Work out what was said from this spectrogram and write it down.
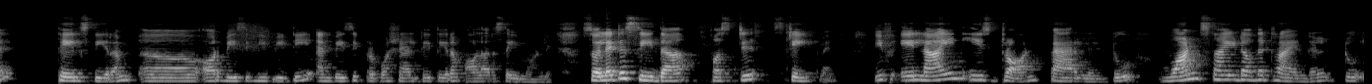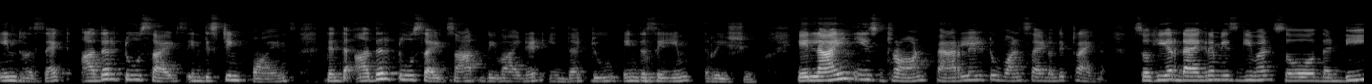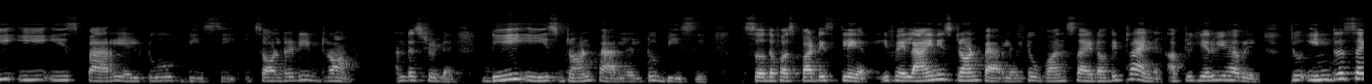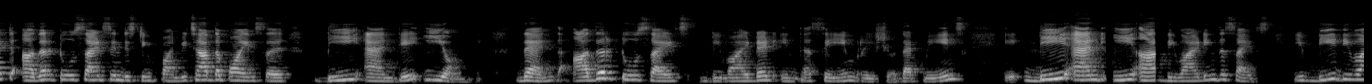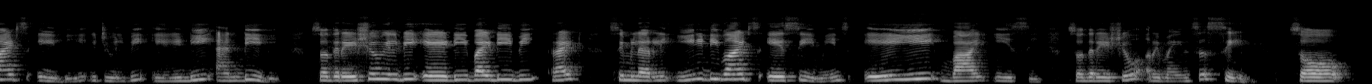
Thales theorem uh, or basic BPT and basic proportionality theorem all are same only. So let us see the first statement. If a line is drawn parallel to one side of the triangle to intersect other two sides in distinct points, then the other two sides are divided in the two in the same ratio. A line is drawn parallel to one side of the triangle. So here diagram is given. So the DE is parallel to BC. It's already drawn understood D is drawn parallel to BC. So the first part is clear. If a line is drawn parallel to one side of the triangle, up to here we have read, to intersect other two sides in distinct point, which are the points uh, D and E only. Then the other two sides divided in the same ratio. That means D and E are dividing the sides. If D divides AB, it will be AD and DB. So the ratio will be AD by DB, right? Similarly, E divides AC means AE by EC. So the ratio remains the same. So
